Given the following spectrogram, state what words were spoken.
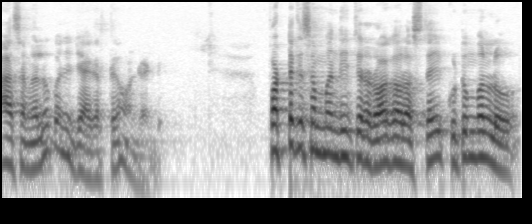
ఆ సమయంలో కొంచెం జాగ్రత్తగా ఉండండి. పొట్టకి సంబంధించిన రోగాలు వస్తాయి. కుటుంబంలో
